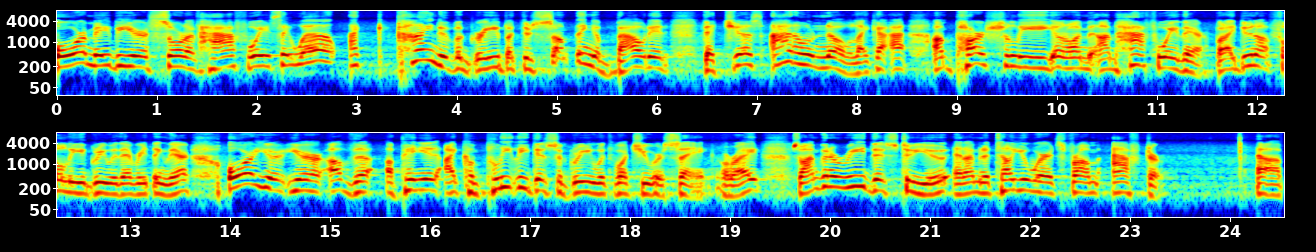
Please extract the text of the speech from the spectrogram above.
Or maybe you're sort of halfway, say, Well, I kind of agree, but there's something about it that just, I don't know. Like I, am partially, you know, I'm, I'm halfway there, but I do not fully agree with everything there. Or you're, you're of the opinion, I completely disagree with what you were saying, all right? So I'm going to read this to you, and I'm going to tell you where it's from after. Uh,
